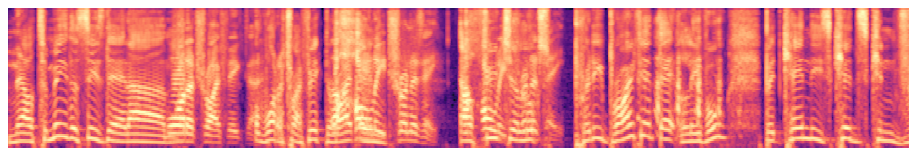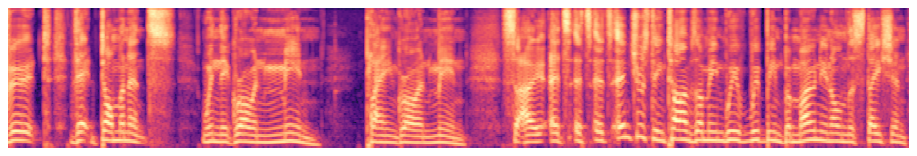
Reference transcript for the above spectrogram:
Now, to me, this is that. Um, What a trifecta! what a trifecta, the right? holy And- trinity. The our holy future looks trinity. Pretty bright at that level, but can these kids convert that dominance when they're growing men? Playing growing men, so it's it's it's interesting times. I mean, we've we've been bemoaning on the station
